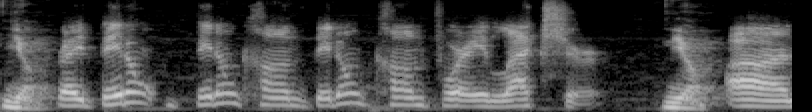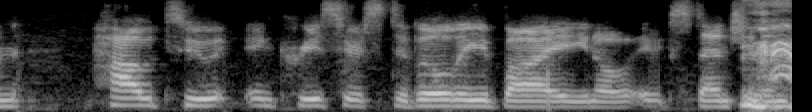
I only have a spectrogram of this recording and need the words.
Yeah. right they don't they don't come they don't come for a lecture Yeah. on how to increase your stability by you know extension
